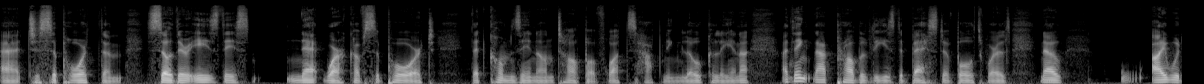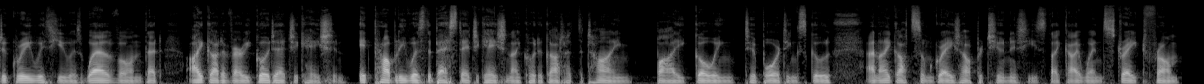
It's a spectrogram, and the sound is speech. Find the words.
uh, to support them. So there is this network of support that comes in on top of what's happening locally. And I, I think that probably is the best of both worlds. Now, I would agree with you as well, Vaughan, that I got a very good education. It probably was the best education I could have got at the time by going to boarding school. And I got some great opportunities. Like I went straight from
